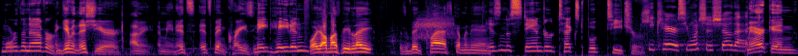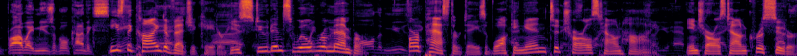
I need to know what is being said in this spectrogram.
more than ever. And given this year, I mean, I mean, it's it's been crazy. Nate Hayden Well, y'all must be late. There's a big class coming in. isn't a standard textbook teacher. He cares. He wants you to show that. American Broadway musical kind of He's the kind of educator Uh, his to students will remember all the music far past their days of walking in to Charlestown High. In Charlestown, Chris Suter,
